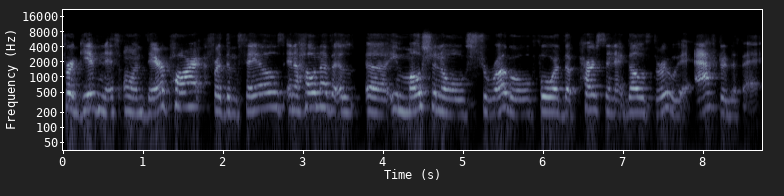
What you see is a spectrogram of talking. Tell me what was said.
forgiveness on their part for themselves and a whole nother uh, emotional struggle for the person that goes through it after the fact.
